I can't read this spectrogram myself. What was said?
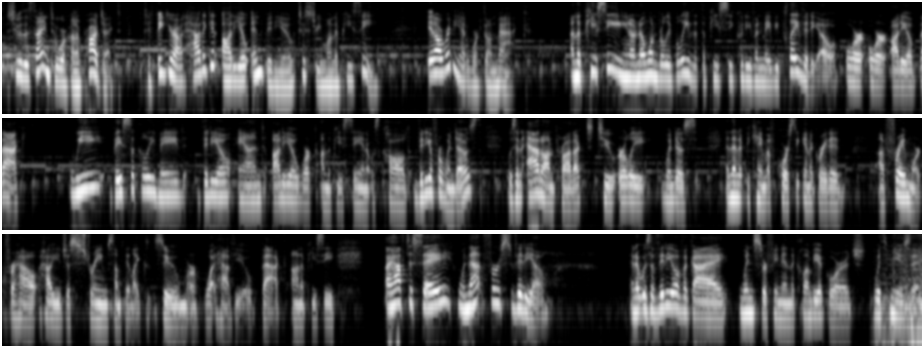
She was assigned to work on a project to figure out how to get audio and video to stream on a PC. It already had worked on Mac. And the PC, you know, no one really believed that the PC could even maybe play video or or audio back. We basically made video and audio work on the PC, and it was called Video for Windows. It was an add on product to early Windows, and then it became, of course, the integrated uh, framework for how, how you just stream something like Zoom or what have you back on a PC. I have to say, when that first video, and it was a video of a guy windsurfing in the Columbia Gorge with music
